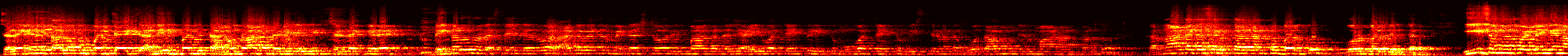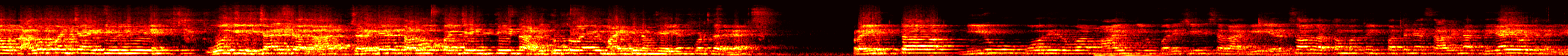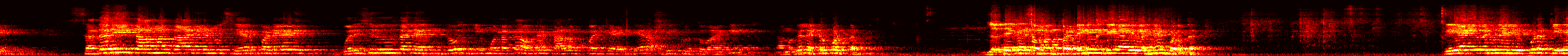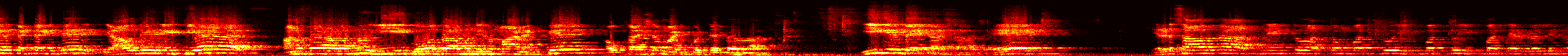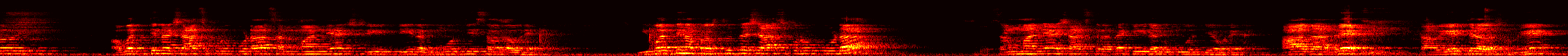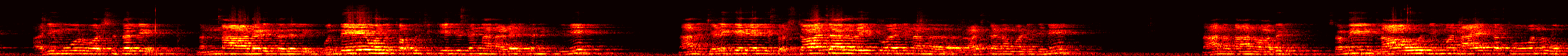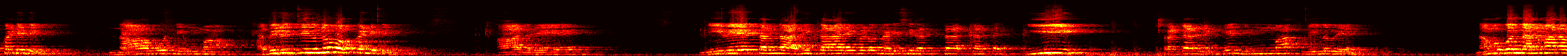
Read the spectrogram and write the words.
ಚಳ್ಳಕೆರೆ ತಾಲೂಕು ಪಂಚಾಯತ್ ಅನಿರ್ಬಂಧಿತ ಅನುದಾನದಡಿಯಲ್ಲಿ ಚಳ್ಳಕೆರೆ ಬೆಂಗಳೂರು ರಸ್ತೆಯಲ್ಲಿರುವ ರಾಘವೇಂದ್ರ ಮೆಟಲ್ ಸ್ಟೋರ್ ಹಿಂಭಾಗದಲ್ಲಿ ಐವತ್ತೆಂಟು ಇಂಟು ಮೂವತ್ತೆಂಟು ವಿಸ್ತೀರ್ಣದ ಗೋದಾಮು ನಿರ್ಮಾಣ ಅಂತಂದು ಕರ್ನಾಟಕ ಸರ್ಕಾರ ಅಂತ ಬರೆದು ಬೋರ್ಡ್ ಬರೆದಿರ್ತಾರೆ. ಈ ಸಂಬಂಧಪಟ್ಟಂಗೆ ನಾವು ತಾಲೂಕ್ ಪಂಚಾಯತಿಯಲ್ಲಿ ಹೋಗಿ ವಿಚಾರಿಸಿದಾಗ ಚಳಕೆರೆ ತಾಲೂಕ್ ಪಂಚಾಯತಿಯಿಂದ ಅಧಿಕೃತವಾಗಿ ಮಾಹಿತಿ ನಮಗೆ ಏನ್ ಕೊಡ್ತಾರೆ? ಪ್ರಯುಕ್ತ ನೀವು ಕೋರಿರುವ ಮಾಹಿತಿಯು ಪರಿಶೀಲಿಸಲಾಗಿ ಎರಡ್ ಸಾವಿರದ ಹತ್ತೊಂಬತ್ತು ಇಪ್ಪತ್ತನೇ ಸಾಲಿನ ಕ್ರಿಯಾ ಯೋಜನೆಯಲ್ಲಿ ಸದರಿ ಕಾಮಗಾರಿಯನ್ನು ಸೇರ್ಪಡೆಗೊಳಿಸಿರುವುದರೆಂದು ಈ ಮೂಲಕ ಅವರೇ ತಾಲೂಕ್ ಪಂಚಾಯತಿಯರ ಅಧಿಕೃತವಾಗಿ ನಮಗೆ ಲೆಟರ್ ಕೊಡ್ತಾರೆ. ಜೊತೆಗೆ ಸಂಬಂಧಪಟ್ಟಂಗೆ ಕ್ರಿಯಾ ಯೋಜನೆ ಕೊಡ್ತಾರೆ. ಕ್ರಿಯಾ ಯೋಜನೆಯಲ್ಲಿ ಕೂಡ ಕ್ಲಿಯರ್ ಕಟ್ ಆಗಿದೆ. ಯಾವುದೇ ರೀತಿಯ ಅನುದಾನವನ್ನು ಈ ಗೋದಾಮು ನಿರ್ಮಾಣಕ್ಕೆ ಅವಕಾಶ ಮಾಡಿಕೊಟ್ಟಿದ್ದಲ್ಲ ಈಗಿರ್ಬೇಕಾದ್ರೆ ಎರಡ್ ಸಾವಿರದ ಹದಿನೆಂಟು, ಹತ್ತೊಂಬತ್ತು, ಇಪ್ಪತ್ತು, ಇಪ್ಪತ್ತೆರಡರಲ್ಲಿನೂ ಅವತ್ತಿನ ಶಾಸಕರು ಕೂಡ ಸನ್ಮಾನ್ಯ ಶ್ರೀ ಟಿ. ರಘುಮೂರ್ತಿ ಸರ್ ಅವರೇ. ಇವತ್ತಿನ ಪ್ರಸ್ತುತ ಶಾಸಕರು ಕೂಡ ಸನ್ಮಾನ್ಯ ಶಾಸಕರಾದ ಟಿ. ರಘುಮೂರ್ತಿ ಅವರೇ. ಹಾಗಾದ್ರೆ ತಾವು ಹೇಳ್ತಿರಲ್ಲ ಸ್ವಾಮಿ, ಹದಿಮೂರು ವರ್ಷದಲ್ಲಿ ನನ್ನ ಆಡಳಿತದಲ್ಲಿ ಒಂದೇ ಒಂದು ಕಪ್ಪು ಚುಕ್ಕಿ ಇದ್ದಿದ್ದಂಗೆ ನಾನು ಆಡಳಿತ ನಿಂತೀನಿ ನಾನು ಚಳ್ಳಕೆರೆಯಲ್ಲಿ ಭ್ರಷ್ಟಾಚಾರ ರಹಿತವಾಗಿ ನಾನು ರಾಜಕಾರಣ ಮಾಡಿದ್ದೀನಿ. ನಾನು ನಾನು ಅಭಿ, ಸ್ವಾಮಿ, ನಾವು ನಿಮ್ಮ ನಾಯಕತ್ವವನ್ನು ಒಪ್ಕೊಂಡಿದ್ದೀವಿ. ನಾವು ನಿಮ್ಮ ಅಭಿವೃದ್ಧಿಯನ್ನು ಒಪ್ಕೊಂಡಿದ್ದೀವಿ. ಆದರೆ ನೀವೇ ತಂದ ಅಧಿಕಾರಿಗಳು ನಡೆಸಿರತಕ್ಕಂಥ ಈ ಪ್ರಕರಣಕ್ಕೆ ನಿಮ್ಮ ನಿಲುವೇನು? ನಮಗೊಂದು ಅನುಮಾನ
